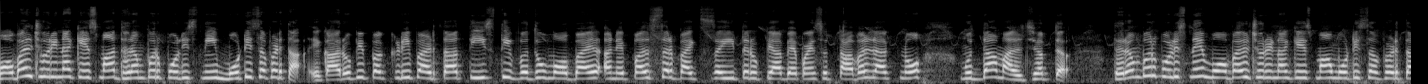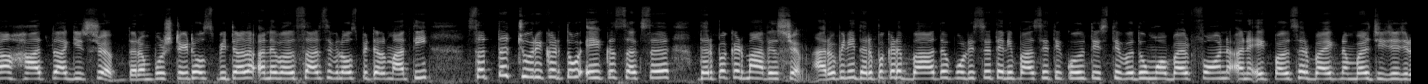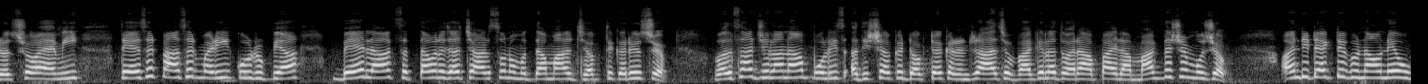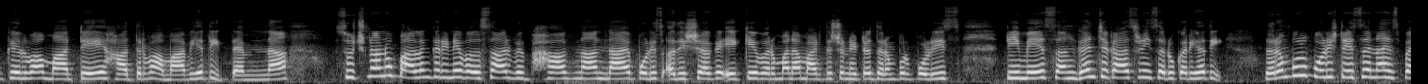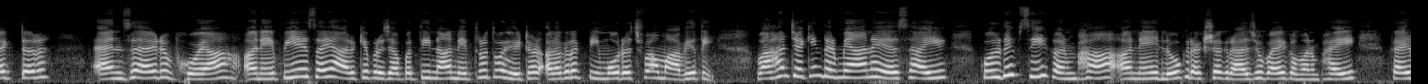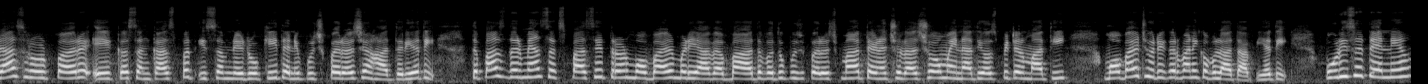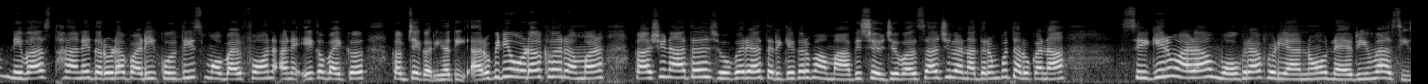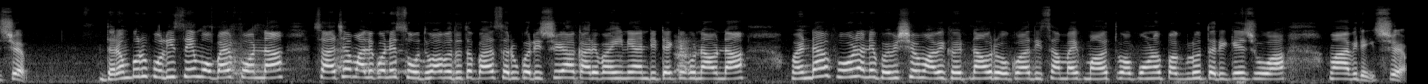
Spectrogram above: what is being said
Mobile ચોરીના કેસમાં ધરમપુર પોલીસની મોટી સફળતા. એક આરોપી પકડી પાડતા ત્રીસથી વધુ મોબાઈલ અને પલ્સર બાઇક સહિત રૂપિયા બે પોઈન્ટ સત્તાવન લાખનો મુદ્દામાલ જપ્ત. ધરમપુર પોલીસને મોબાઈલ ચોરીના કેસમાં મોટી સફળતા હાથ લાગી છે. ધરમપુર સ્ટેટ હોસ્પિટલ અને વલસાડ સિવિલ હોસ્પિટલમાંથી સતત ચોરી કરતો એક શખ્સ ધરપકડમાં આવ્યો છે. આરોપીની ધરપકડ બાદ પોલીસે તેની પાસેથી કુલ ત્રીસથી વધુ મોબાઈલ ફોન અને એક Pulsar bike number GJ zero છ એમઈ ત્રેસઠ પાસઠ મળી કુલ રૂપિયા બે લાખ સત્તાવન હજાર ચારસોનો મુદ્દામાલ જપ્ત કર્યો છે. વલસાડ જિલ્લાના પોલીસ અધિક્ષક ડોક્ટર કરણરાજ વાઘેલા દ્વારા અપાયેલા માર્ગદર્શન મુજબ અનડિટેક્ટ ગુનાઓને ઉકેલવા માટે હાથ ધરવામાં આવી હતી. તેમના સૂચનાનું પાલન કરીને વલસાડ વિભાગના નાયબ પોલીસ અધિક્ષક એ કે વર્માના માર્ગદર્શન હેઠળ ધરમપુર પોલીસ ટીમે સંઘન ચકાસણી શરૂ કરી હતી. ધરમપુર પોલીસ સ્ટેશનના ઇન્સ્પેક્ટર એનઝેડ ભોયા અને પીએસઆઈ આર કે પ્રજાપતિના નેતૃત્વ હેઠળ અલગ અલગ ટીમો રચવામાં આવી હતી. વાહન ચેકિંગ દરમિયાન એસઆઈ કુલદીપસિંહ કનભા અને લોકરક્ષક રાજુભાઈ ગમનભાઈ કૈલાસ રોડ પર એક શંકાસ્પદ ઈસમને રોકી તેની પૂછપરછ હાથ ધરી હતી. તપાસ દરમિયાન શખ્સ પાસે ત્રણ મોબાઈલ મળી આવ્યા બાદ વધુ પૂછપરછમાં તેણે છેલ્લા છ મહિનાથી હોસ્પિટલમાંથી મોબાઈલ ચોરી કરવાની કબૂલાત આપી હતી. પોલીસે તેને નિવાસ સ્થાને દરોડા પાડી કુલ મોબાઈલ ફોન અને એક બાઇક કબજે કરી હતી. આરોપીની ઓળખ રમણ કાશીનાથ જોગરિયા તરીકે કરવામાં આવી છે. જે વલસાડ જિલ્લાના ધરમપુર તાલુકાના સિગીરવાડા મોગરા ફળિયાનો રહેવાસી છે. ધરમપુર પોલીસે મોબાઈલ ફોનના સાચા માલિકોને શોધવા વધુ તપાસ શરૂ કરી છે. આ કાર્યવાહીને અનડિટેક્ટ ગુનાઓના ભંડાફોડ અને ભવિષ્યમાં આવી ઘટનાઓ રોકવા દિશામાં એક મહત્વપૂર્ણ પગલું તરીકે જોવામાં આવી રહી છે.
